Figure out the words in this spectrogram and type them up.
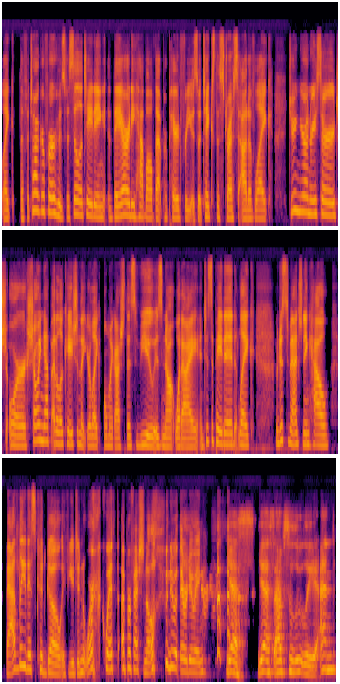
like the photographer who's facilitating, they already have all that prepared for you. So it takes the stress out of like doing your own research or showing up at a location that you're like, oh my gosh, this view is not what I anticipated. Like, I'm just imagining how badly this could go if you didn't work with a professional who knew what they were doing. yes, yes, absolutely. And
